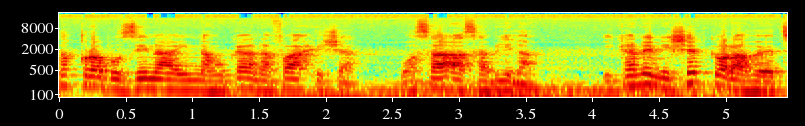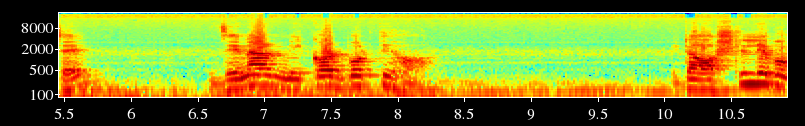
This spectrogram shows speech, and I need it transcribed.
তকরবু জিনা ইন্না হুকানা ফাহিসা ওয়াসা আসাবিলা এখানে নিষেধ করা হয়েছে, জেনার নিকটবর্তী হওয়া। এটা অশ্লীল এবং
